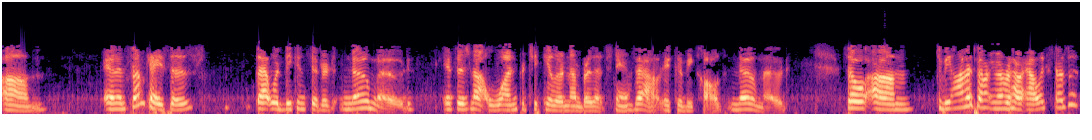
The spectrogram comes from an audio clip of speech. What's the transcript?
Um, and in some cases, that would be considered no mode. If there's not one particular number that stands out, it could be called no mode. So um, to be honest, I don't remember how ALEKS does it,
